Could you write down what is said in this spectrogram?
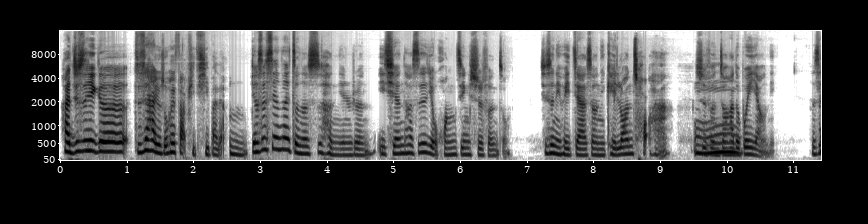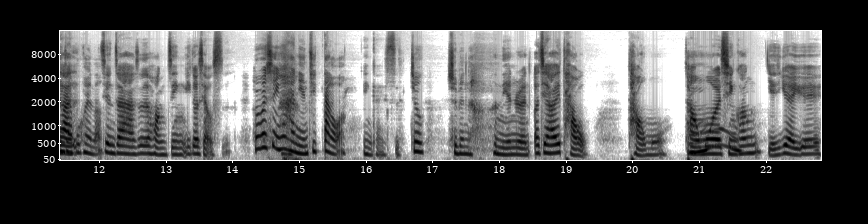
它就是一个，只是它有时候会发脾气罢了。嗯，但是现在真的是很粘人，以前它是有黄金十分钟，就是你回家的时候你可以乱吵它十分钟，它都不会咬你。可是现在不会了，现在还是黄金一个小时，会不会是因为他年纪大啊？应该是，就随便的，很粘人，而且还会讨讨摸，讨摸的情况也越来越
